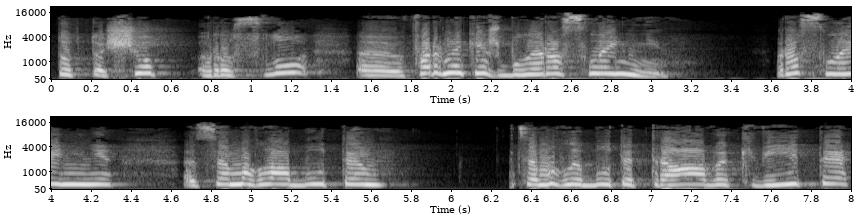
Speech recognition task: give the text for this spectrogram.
Тобто, щоб росло, е, фарбники ж були рослинні. Рослинні, це могла бути. Це могли бути трави, квіти,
